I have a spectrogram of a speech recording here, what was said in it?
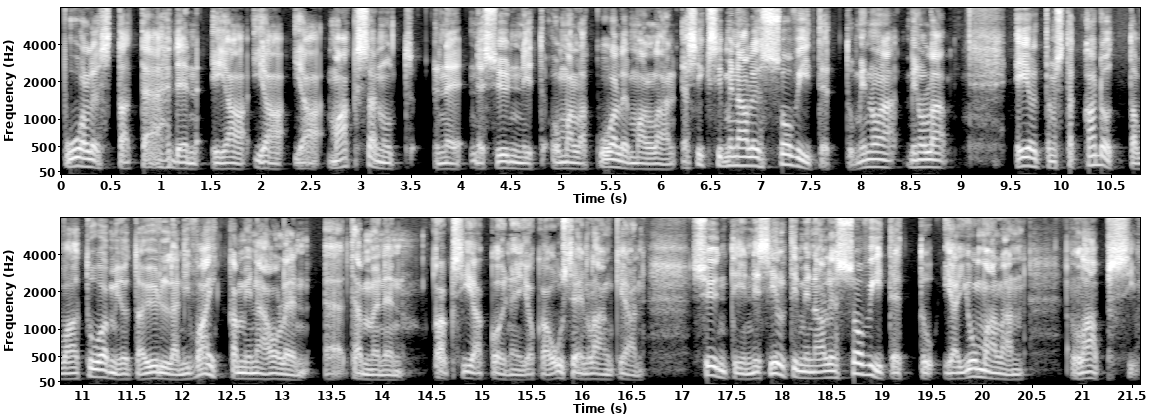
puolesta tähden ja, ja, ja maksanut ne, ne synnit omalla kuolemallaan ja siksi minä olen sovitettu. Minulla, minulla ei ole tämmöistä kadottavaa tuomiota ylläni, vaikka minä olen äh, tämmöinen kaksijakoinen, joka usein lankean syntiin, niin silti minä olen sovitettu ja Jumalan lapsi.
